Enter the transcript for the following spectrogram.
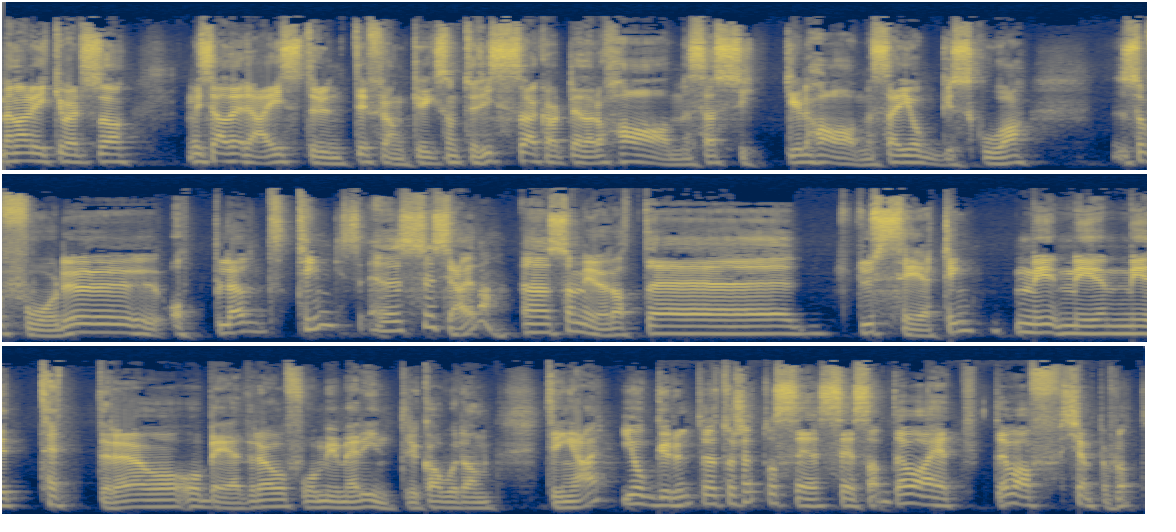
men allikevel så hvis jeg hadde reist rundt i Frankrike som turist, så er det klart det der å ha med seg sykkel, ha med seg joggeskoa, så får du opplevd ting, syns jeg, da, eh, som gjør at eh, du ser ting mye, mye, mye tettere og, og bedre og får mye mer inntrykk av hvordan ting er. Jogge rundt rett og slett og se, se sammen. Det var, helt, det var kjempeflott.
